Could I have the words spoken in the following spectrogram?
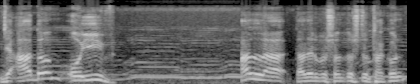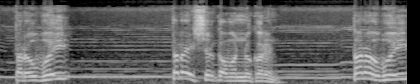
যে আদম ও ইভ আল্লাহ তাদের উপর সন্তুষ্ট থাকুন। তারা উভয়ই, তারা ঈশ্বরকে অমান্য করেন। তারা উভয়ই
